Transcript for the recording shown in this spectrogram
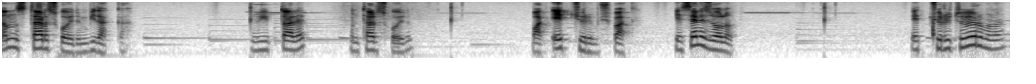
Yalnız ters koydum bir dakika. Bunu iptal et. Bunu ters koydum. Bak et çürümüş bak. Yeseniz oğlum. Et çürütülür mü lan?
